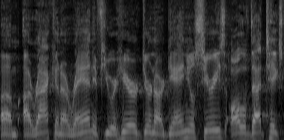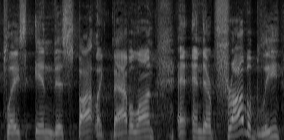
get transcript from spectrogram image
um, Iraq and Iran. If you were here during our Daniel series, all of that takes place in this spot, like Babylon. And, and they're probably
